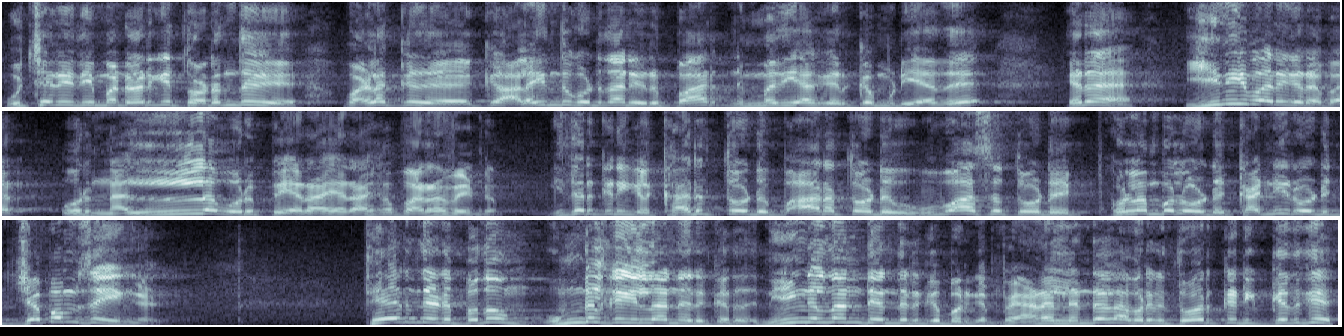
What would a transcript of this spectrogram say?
உச்சநீதிமன்றம் வரைக்கும் தொடர்ந்து வழக்குக்கு அலைந்து கொண்டு தான் இருப்பார். நிம்மதியாக இருக்க முடியாது. என இனி வருகிறவர் ஒரு நல்ல ஒரு பேராயராக வர வேண்டும். இதற்கு நீங்கள் கருத்தோடு பாரத்தோடு உவாசத்தோடு குழம்பலோடு கண்ணீரோடு ஜெபம் செய்யுங்கள். தேர்ந்தெடுப்பதும் உங்கள் கையில் தான் இருக்கிறது. நீங்கள் தான் தேர்ந்தெடுக்க போறீங்க பேனல் என்றால் அவர்கள் தோற்கடிக்கிறதுக்கு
